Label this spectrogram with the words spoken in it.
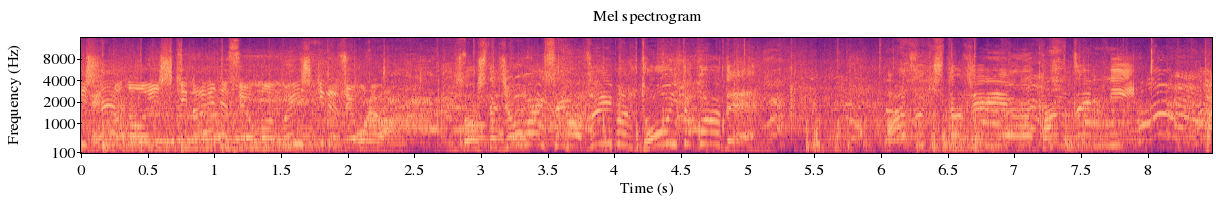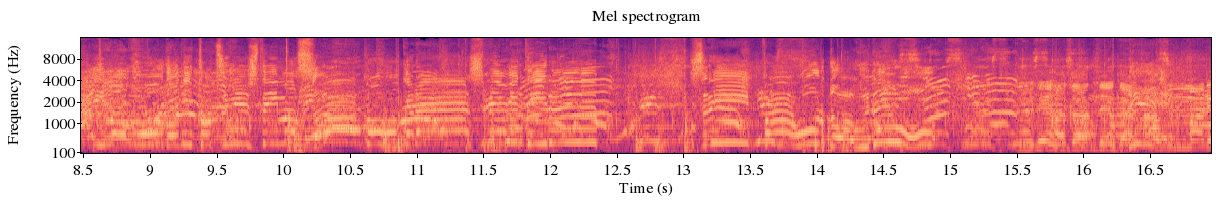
意識あの意識ないですよもう無意識ですよこれはそして場外線は随分遠いところで葉月とジュリアが完全に怠慢モードに突入していますさあ後方から締め上げているスリーパーホールドは腕を腕挟んでるからあんまり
